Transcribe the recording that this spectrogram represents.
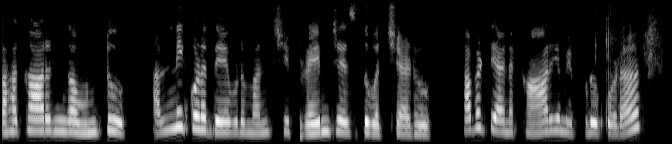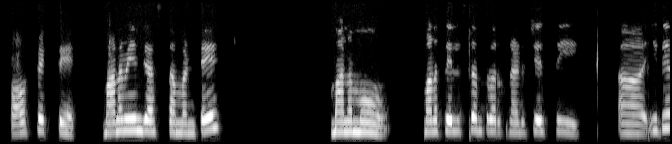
సహకారంగా ఉంటూ అన్ని కూడా దేవుడు మంచి ప్రేమ చేస్తూ వచ్చాడు. కాబట్టి ఆయన కార్యం ఎప్పుడు కూడా పర్ఫెక్టే. మనం ఏం చేస్తామంటే మనము మనకు తెలిసినంత వరకు నడిచేసి ఆ ఇదే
